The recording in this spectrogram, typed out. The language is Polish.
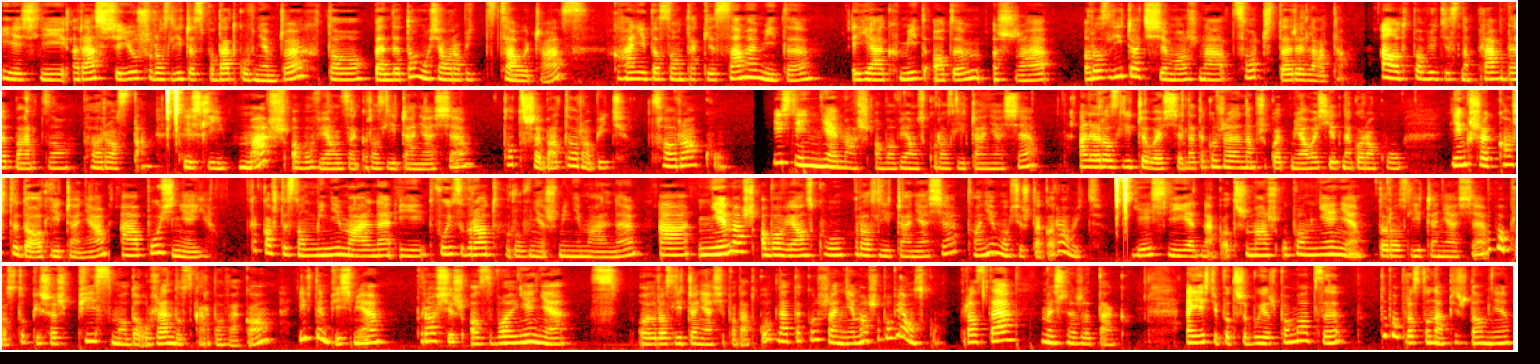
Jeśli raz się już rozliczę z podatku w Niemczech, to będę to musiał robić cały czas. Kochani, to są takie same mity, jak mit o tym, że rozliczać się można co 4 lata. A odpowiedź jest naprawdę bardzo prosta. Jeśli masz obowiązek rozliczania się, to trzeba to robić co roku. Jeśli nie masz obowiązku rozliczania się, ale rozliczyłeś się, dlatego że na przykład miałeś jednego roku większe koszty do odliczenia, a później te koszty są minimalne i Twój zwrot również minimalny, a nie masz obowiązku rozliczania się, to nie musisz tego robić. Jeśli jednak otrzymasz upomnienie do rozliczenia się, to po prostu piszesz pismo do Urzędu Skarbowego i w tym piśmie prosisz o zwolnienie z rozliczenia się podatku, dlatego że nie masz obowiązku. Proste? Myślę, że tak. A jeśli potrzebujesz pomocy, to po prostu napisz do mnie.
